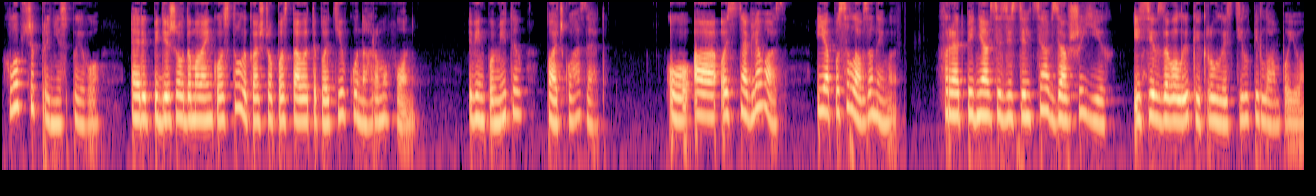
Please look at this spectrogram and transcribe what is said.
Хлопчик приніс пиво. Ерік підійшов до маленького столика, щоб поставити платівку на грамофон. Він помітив пачку газет. О, а ось це для вас. Я посилав за ними. Фред піднявся зі стільця, взявши їх, і сів за великий круглий стіл під лампою.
